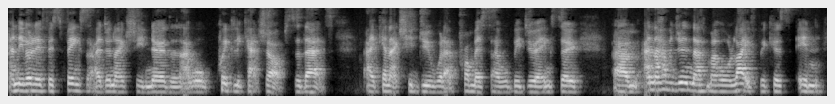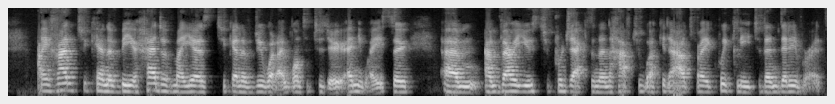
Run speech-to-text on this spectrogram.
and even if it's things that I don't actually know, then I will quickly catch up so that I can actually do what I promised I will be doing. So, um, and I have been doing that my whole life because in I had to kind of be ahead of my years to kind of do what I wanted to do anyway. So um, I'm very used to project and then have to work it out very quickly to then deliver it.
